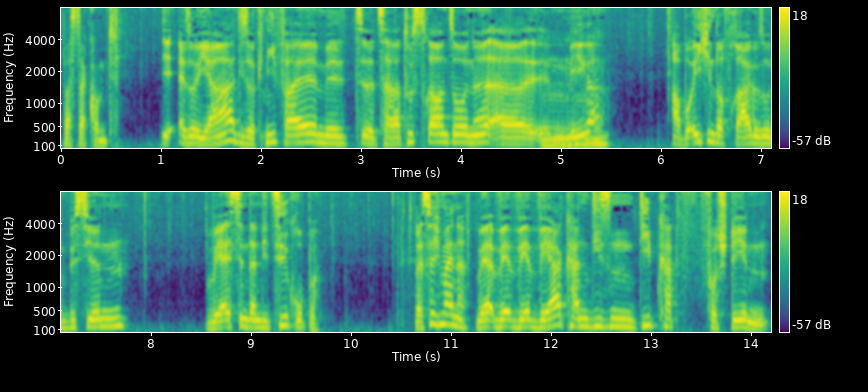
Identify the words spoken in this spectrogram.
was da kommt. also ja, dieser Kniefall mit äh, Zarathustra und so, ne, äh, Mhm. mega. Aber ich hinterfrage so ein bisschen, wer ist denn dann die Zielgruppe? Weißt du, was ich meine? Wer, wer, wer, wer kann diesen Deep Cut verstehen?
